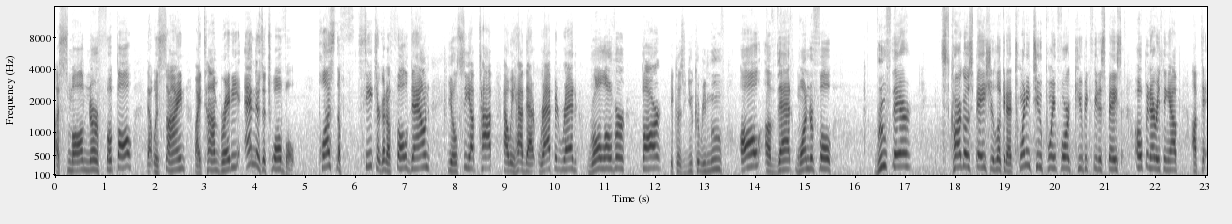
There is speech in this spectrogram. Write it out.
a small Nerf football that was signed by Tom Brady, and there's a 12 volt. Plus, the seats are gonna fold down. You'll see up top how we have that rapid red rollover bar because you could remove all of that wonderful roof there, cargo space, you're looking at 22.4 cubic feet of space, open everything up, up to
